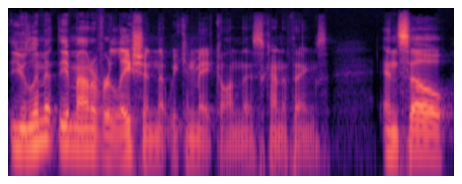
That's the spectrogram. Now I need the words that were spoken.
you limit the amount of relation that we can make on this kind of things, and so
